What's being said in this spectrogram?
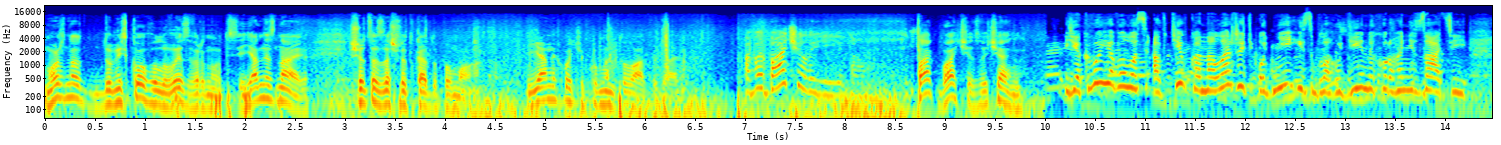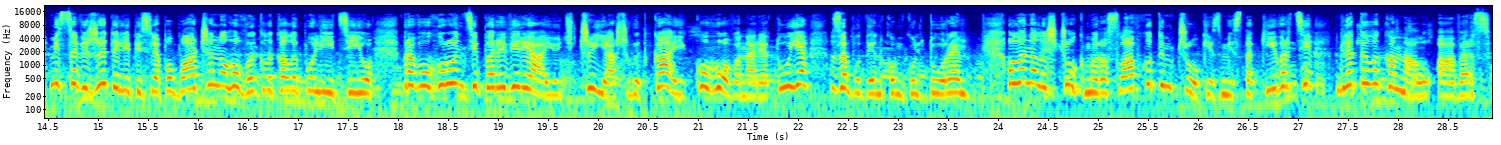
можна до міського голови звернутися. Я не знаю, що це за швидка допомога. Я не хочу коментувати далі. А ви бачили її там? Так, бачу, звичайно. Як виявилось, автівка належить одній із благодійних організацій. Місцеві жителі після побаченого викликали поліцію. Правоохоронці перевіряють, чия швидка і кого вона рятує за будинком культури. Олена Лищук, Мирослав Хотимчук із міста Ківерці для телеканалу Аверс.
